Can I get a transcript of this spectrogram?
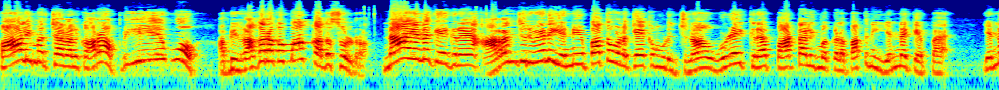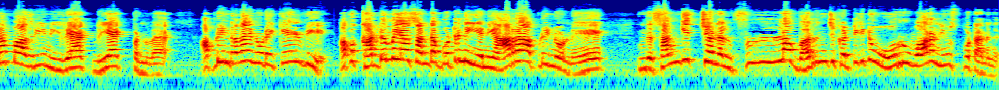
பாலிமர் சேனல்காரன் அப்படியே போ. அப்படி ரகரகமா கதை சொல்றான். நான் என்ன கேக்குறேன்? அரைஞ்சிருவேன்னு என்னைய பார்த்து உன்னை கேட்க முடிஞ்சுன்னா உழைக்கிற பாட்டாளி மக்களை பார்த்து நீ என்ன கேட்ப? என்ன மாதிரி நீ ரியாக்ட் ரியாக்ட் பண்ணுவ? அப்படின்றதா என்னுடைய கேள்வி. அப்ப கடுமையா சண்டை போட்டு நீ என்னை அற அப்படின்னு இந்த சங்கீத் சேனல் ஃபுல்லா வரிஞ்சு கட்டிக்கிட்டு ஒரு வாரம் நியூஸ் போட்டானுங்க.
